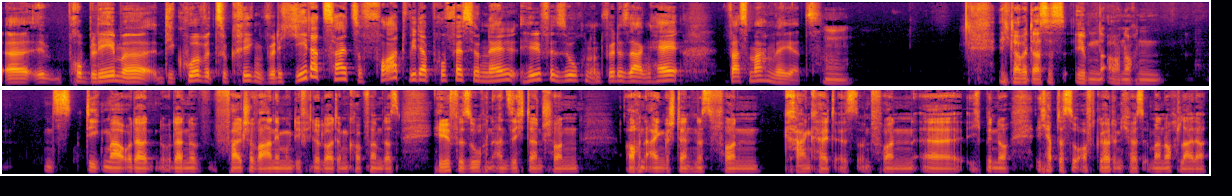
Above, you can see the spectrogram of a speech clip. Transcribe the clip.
äh, Probleme, die Kurve zu kriegen, würde ich jederzeit sofort wieder professionell Hilfe suchen und würde sagen, hey, was machen wir jetzt? Ich glaube, das ist eben auch noch ein, ein Stigma oder, oder eine falsche Wahrnehmung, die viele Leute im Kopf haben, dass Hilfe suchen an sich dann schon auch ein Eingeständnis von Krankheit ist und von äh, ich bin doch, ich habe das so oft gehört und ich höre es immer noch leider,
